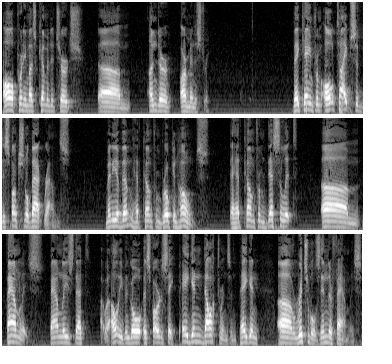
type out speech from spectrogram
all pretty much come into church um, under our ministry. They came from all types of dysfunctional backgrounds. Many of them have come from broken homes. They have come from desolate um, families, families that I'll even go as far to say pagan doctrines and pagan uh, rituals in their families.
